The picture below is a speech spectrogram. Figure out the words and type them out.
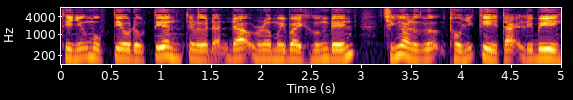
thì những mục tiêu đầu tiên tên lửa đạn đạo R-17 hướng đến chính là lực lượng Thổ Nhĩ Kỳ tại Libya.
